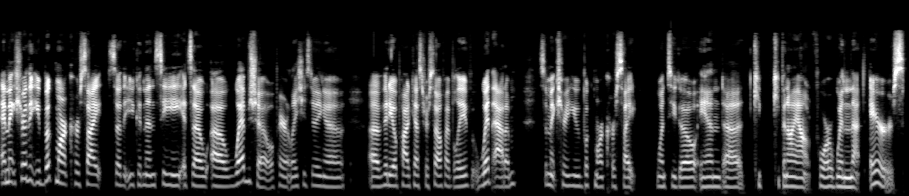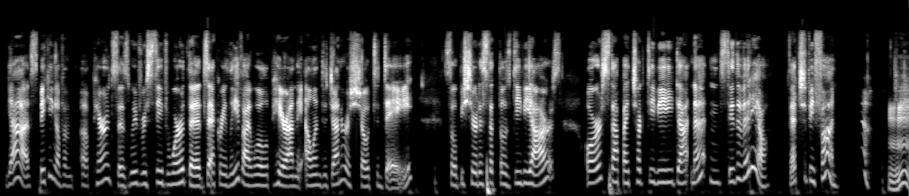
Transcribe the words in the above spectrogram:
And make sure that you bookmark her site so that you can then see it's a, a web show. Apparently, she's doing a, a video podcast herself, I believe, with Adam. So make sure you bookmark her site once you go and uh, keep keep an eye out for when that airs. Yeah, speaking of um, appearances, we've received word that Zachary Levi will appear on the Ellen DeGeneres show today. So be sure to set those DVRs or stop by chucktv.net and see the video. That should be fun. Yeah. hmm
